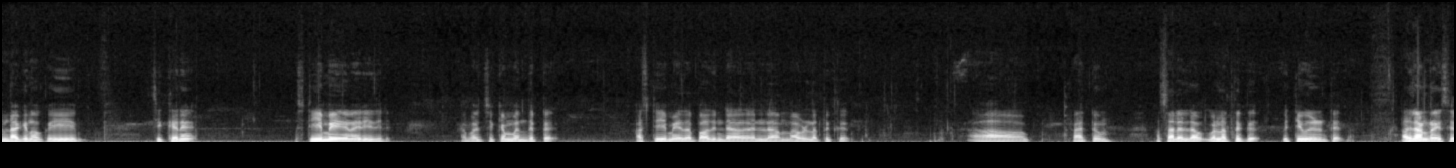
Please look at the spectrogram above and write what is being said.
ഉണ്ടാക്കി നോക്കുക ഈ ചിക്കന് സ്റ്റീം ചെയ്യുന്ന രീതിയിൽ അപ്പോൾ ചിക്കൻ വെന്തിട്ട് ആ സ്റ്റീം ചെയ്തപ്പോൾ അതിന്റെ എല്ലാം ആ വെള്ളത്തേക്ക് ഫാറ്റും മസാല എല്ലാം വെള്ളത്തേക്ക് വിറ്റ് വീണിട്ട് അതിലാണ് റൈസ്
